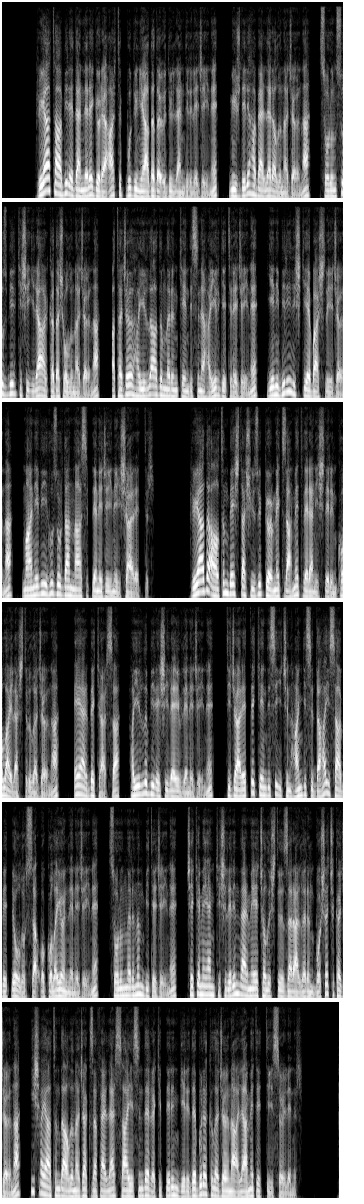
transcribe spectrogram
Rüya tabir edenlere göre artık bu dünyada da ödüllendirileceğine, müjdeli haberler alınacağına, sorunsuz bir kişi ile arkadaş olunacağına, atacağı hayırlı adımların kendisine hayır getireceğine, yeni bir ilişkiye başlayacağına, manevi huzurdan nasipleneceğine işarettir. Rüyada altın beş taş yüzük görmek zahmet veren işlerin kolaylaştırılacağına, eğer bekarsa, hayırlı bir eşiyle evleneceğine, ticarette kendisi için hangisi daha isabetli olursa o kolay önleneceğine, sorunlarının biteceğine, çekemeyen kişilerin vermeye çalıştığı zararların boşa çıkacağına, iş hayatında alınacak zaferler sayesinde rakiplerin geride bırakılacağına alamet ettiği söylenir.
